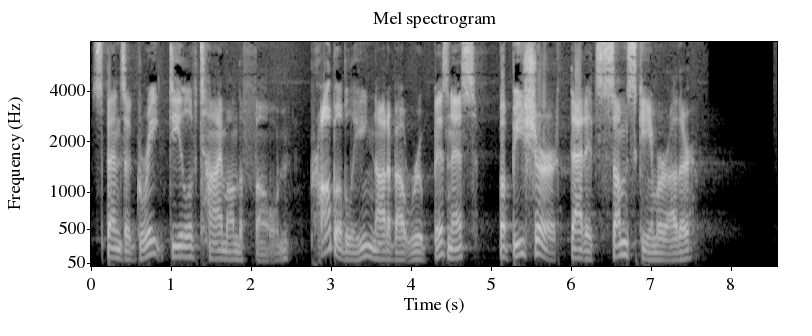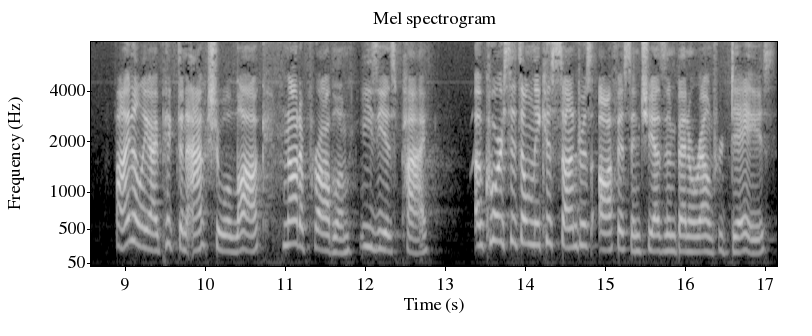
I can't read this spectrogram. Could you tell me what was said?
spends a great deal of time on the phone. Probably not about Roupp business, but be sure that it's some scheme or other. Finally, I picked an actual lock. Not a problem. Easy as pie. Of course, it's only Cassandra's office and she hasn't been around for days.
